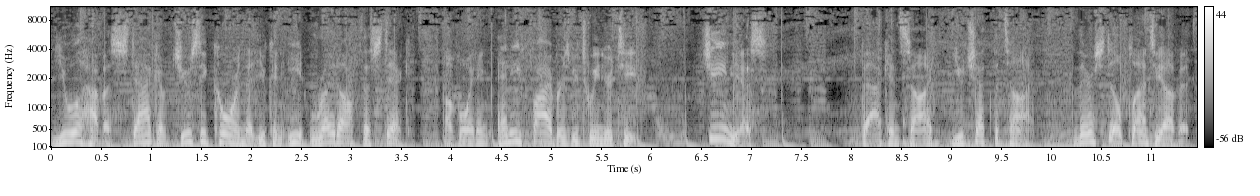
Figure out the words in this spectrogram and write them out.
You will have a stack of juicy corn that you can eat right off the stick, avoiding any fibers between your teeth. Genius! Back inside, you check the time. There's still plenty of it.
